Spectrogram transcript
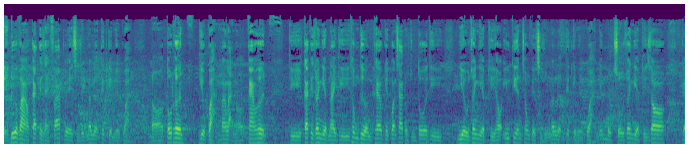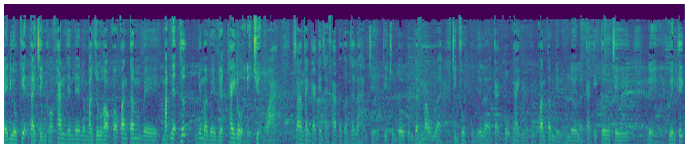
để đưa vào các cái giải pháp về sử dụng năng lượng tiết kiệm hiệu quả nó tốt hơn, hiệu quả mang lại nó cao hơn thì các cái doanh nghiệp này thì thông thường theo cái quan sát của chúng tôi thì nhiều doanh nghiệp thì họ ưu tiên trong việc sử dụng năng lượng tiết kiệm hiệu quả. Nhưng một số doanh nghiệp thì do cái điều kiện tài chính khó khăn cho nên là mặc dù họ có quan tâm về mặt nhận thức nhưng mà về việc thay đổi để chuyển hóa sang thành các cái giải pháp còn rất là hạn chế thì chúng tôi cũng rất mong là chính phủ cũng như là các bộ ngành cũng quan tâm đến vấn đề là các cái cơ chế để khuyến khích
